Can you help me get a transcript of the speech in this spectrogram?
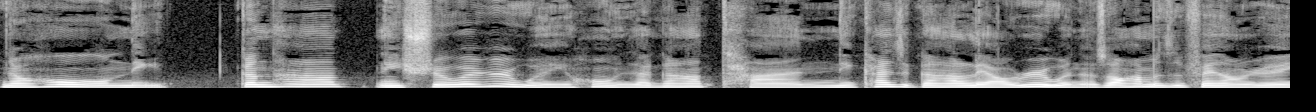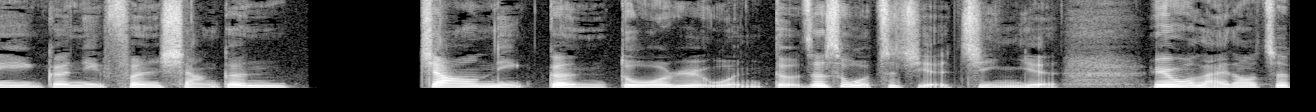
然后你跟他，你学会日文以后，你再跟他谈，你开始跟他聊日文的时候，他们是非常愿意跟你分享，跟教你更多日文的。这是我自己的经验。因为我来到这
